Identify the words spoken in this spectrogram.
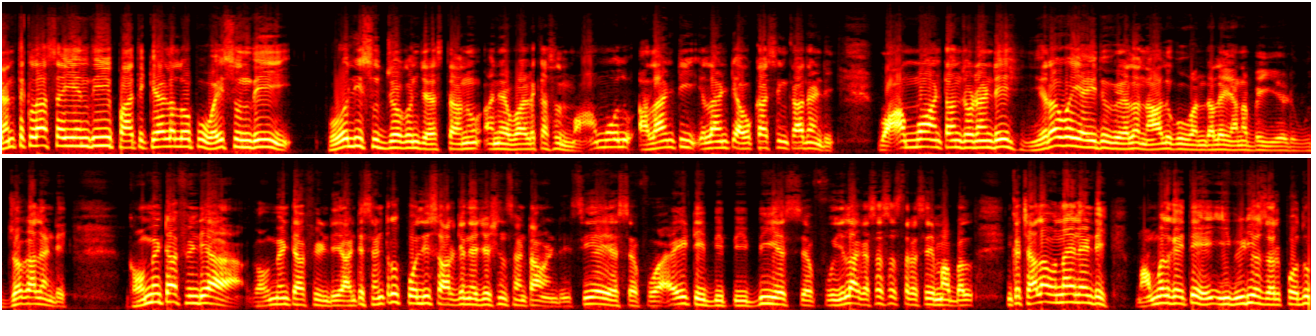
టెన్త్ క్లాస్ అయ్యింది పాతికేళ్ళలోపు వయసు ఉంది పోలీస్ ఉద్యోగం చేస్తాను అనే వాళ్ళకి అసలు మామూలు అలాంటి ఇలాంటి అవకాశం కాదండి. వామ్మో అంటాను చూడండి ఇరవై ఐదు వేల నాలుగు వందల ఎనభై ఏడు ఉద్యోగాలండి. Government of India government of India అంటే సెంట్రల్ పోలీస్ ఆర్గనైజేషన్స్ అంటామండి. సిఐఎస్ఎఫ్ ఐటీబీపీ బిఎస్ఎఫ్ ఇలాగ సశస్త్ర సీమా బల్ ఇంకా చాలా ఉన్నాయిలేండి. మామూలుగా అయితే ఈ వీడియో సరిపోదు.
